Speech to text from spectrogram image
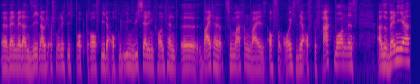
Äh, werden wir dann sehen, da habe ich auch schon richtig Bock drauf, wieder auch mit ihm Reselling-Content äh, weiterzumachen, weil es auch von euch sehr oft gefragt worden ist. Also wenn ihr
